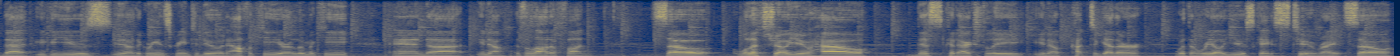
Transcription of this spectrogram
that you could use, you know, the green screen to do an alpha key or a luma key, and uh, you know, it's a lot of fun. So, well, let's show you how this could actually, you know, cut together with a real use case too, right? So,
